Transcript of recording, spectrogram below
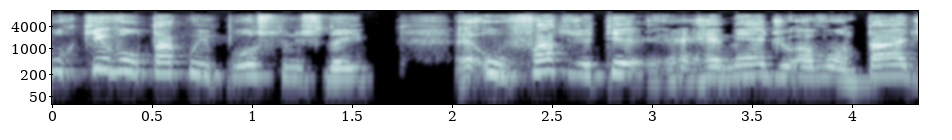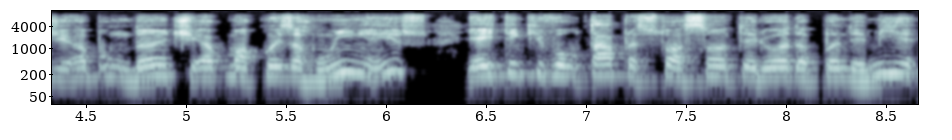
Por que voltar com imposto nisso daí? É, o fato de ter é, remédio à vontade, abundante, é alguma coisa ruim, é isso? E aí tem que voltar para a situação anterior da pandemia?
